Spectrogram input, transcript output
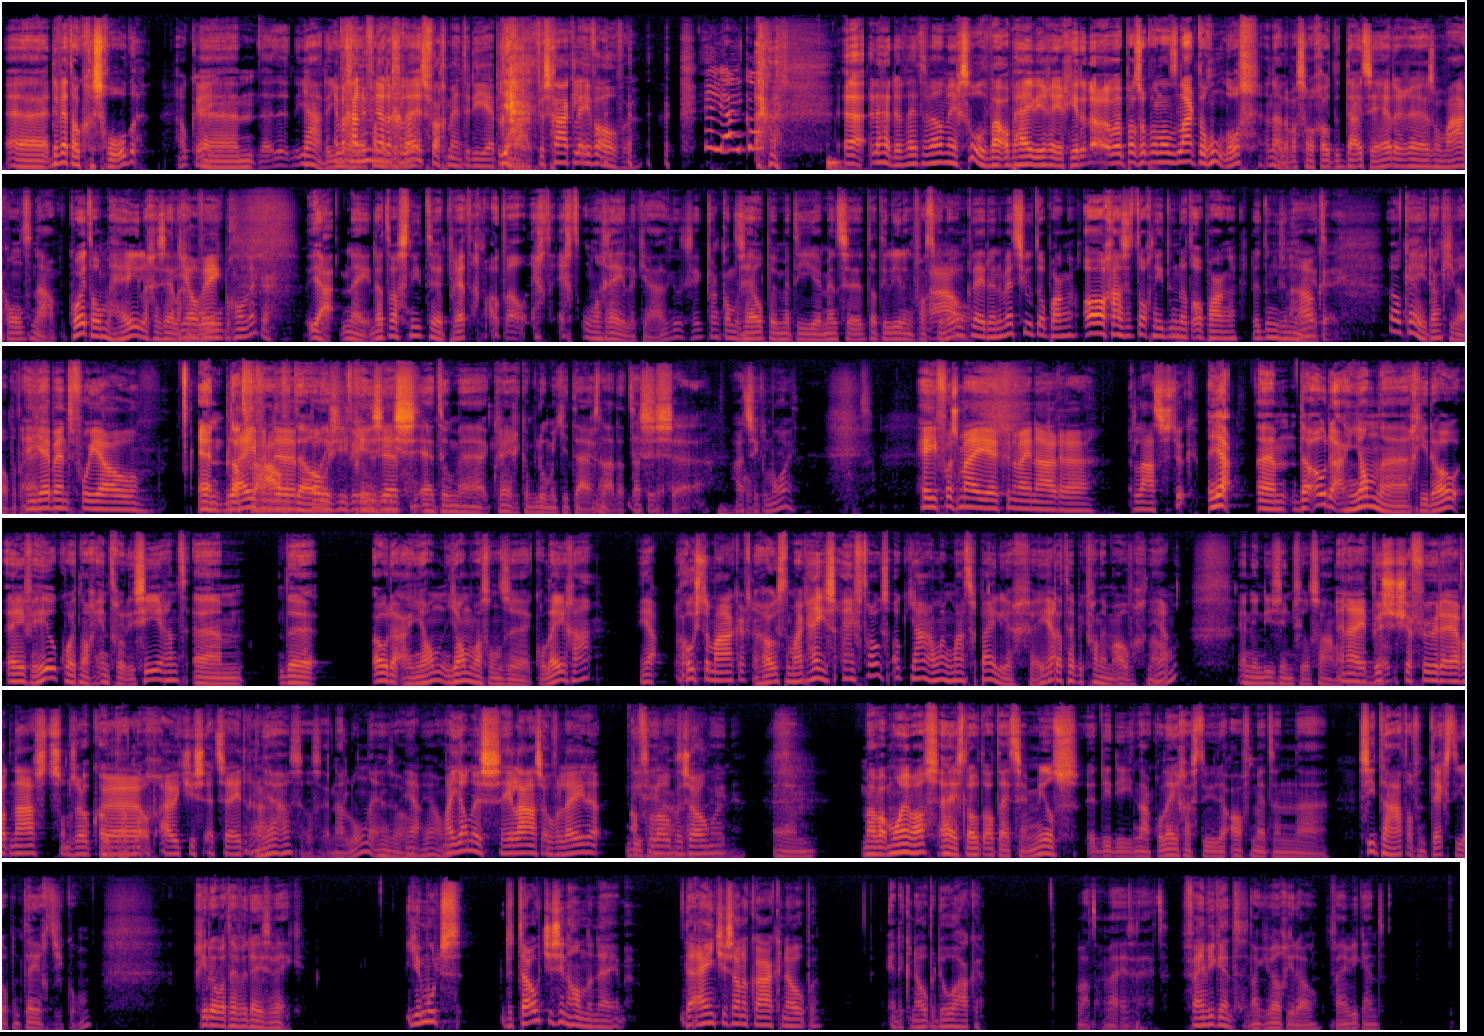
Eh, er werd ook gescholden. Oké. Ehm, eh, ja, en we gaan nu naar de geluidsfragmenten die je hebt Ja. gemaakt. We schakelen even over. Ja, nou, daar werd er wel mee gescholden. Waarop hij weer reageerde. Nou, pas op, anders laat ik de hond los. Nou, dat was zo'n grote Duitse herder, eh, zo'n waakhond. Nou, kortom, hele gezellige Jouw week begon lekker. Ja, nee, dat was niet eh, prettig, maar ook wel echt, echt onredelijk. Ja. Ik- kan anders helpen met die eh, mensen dat die leerlingen vast kunnen Wauw. omkleden en een wetsuit ophangen. Oh, gaan ze toch niet doen dat ophangen? Dat doen ze nooit. Ah, Oké. Oké, dankjewel bedrijf. En jij bent voor jou... en blijvende positieve inzet. En toen eh, kreeg ik een bloemetje thuis. Nou, Nou, dat, dat, is... is eh, eh, hartstikke mooi. hey, volgens mij eh, kunnen wij naar eh, het laatste stuk. Ja, ehm, de ode aan Jan, eh, Guido. Even heel kort nog introducerend. Ehm, de ode aan Jan. Jan was onze collega, Ja, roostermaker. roostermaker. Hij, is, hij heeft trouwens ook jarenlang maatschappijleer gegeven. Ja. Dat heb ik van hem overgenomen. En in die zin veel samen. En hij buschauffeurde er wat naast. Soms ook, eh, op uitjes, et cetera. Ja, zelfs naar Londen en zo. Ja. Maar Jan is helaas overleden. Die afgelopen helaas zomer. overleden. Ehm, maar wat mooi was, hij sloot altijd zijn mails eh, die hij naar collega's stuurde af met een eh, citaat of een tekst die op een tegeltje kon. Guido, wat hebben we deze week? Je moet de touwtjes in handen nemen. De eindjes aan elkaar knopen. En de knopen doorhakken. Wat een wijsheid. Fijn weekend. Dankjewel Guido. Fijn weekend.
